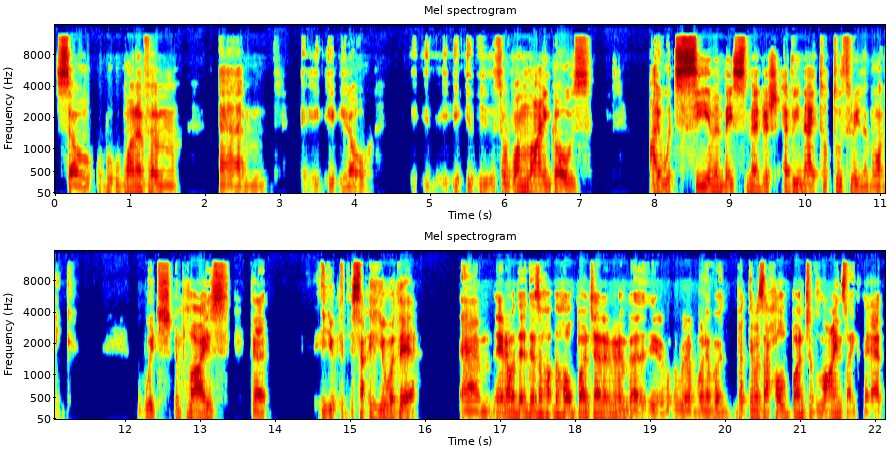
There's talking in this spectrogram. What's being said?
So one of them, um, you know, so one line goes, "I would see him in Beis Medrash every night till two, three in the morning," which implies that you you were there. Um, you know, there's a the whole bunch. I don't remember whatever, but there was a whole bunch of lines like that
